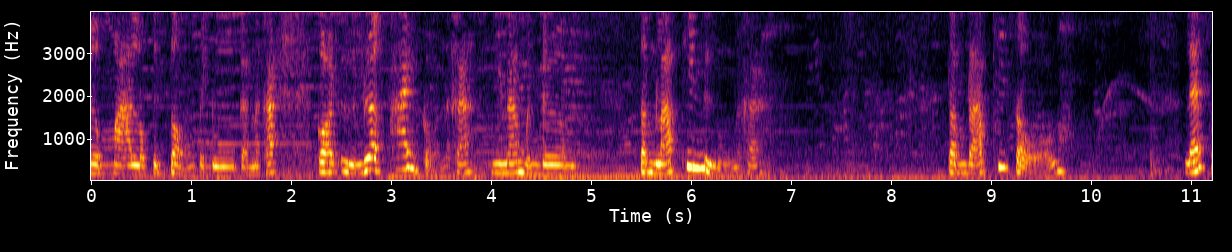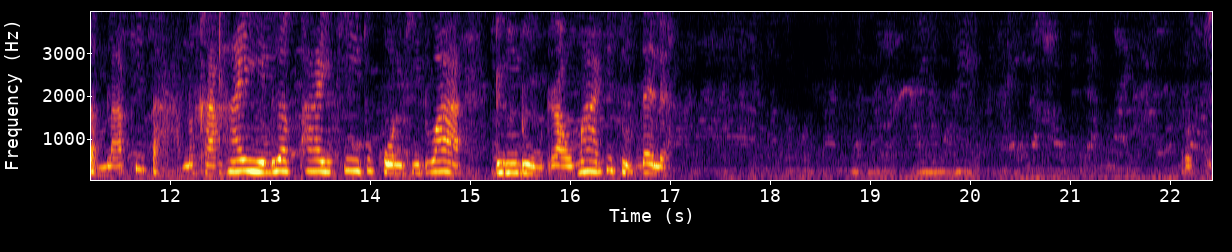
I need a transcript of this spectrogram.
อมาเราไปส่องไปดูกันนะคะ ก่อนอื่นเลือกไพ่ก่อนนะคะ นี่นะเหมือนเดิมสำรับที่หนึ่งนะคะสำรับที่สอง และสำรับที่สามนะคะ ให้เลือกไพ่ที่ทุกคนคิดว่าดึงดูดเรามากที่สุดได้เลยโอเค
